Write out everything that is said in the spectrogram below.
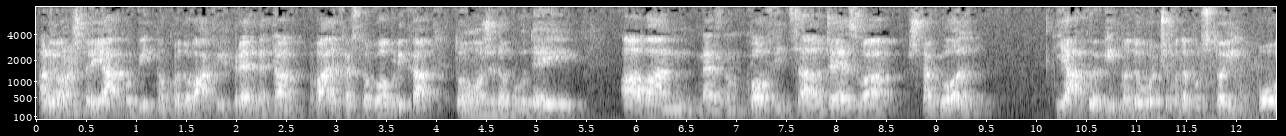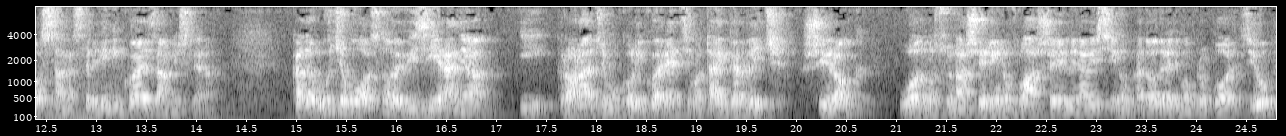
ali ono što je jako bitno kod ovakvih predmeta valjkastog oblika, to može da bude i avan, ne znam, kofica, džezva, šta god, jako je bitno da uočimo da postoji osa na sredini koja je zamišljena. Kada uđemo u osnove viziranja i pronađemo koliko je recimo taj grlić širok u odnosu na širinu flaše ili na visinu kada odredimo proporciju,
